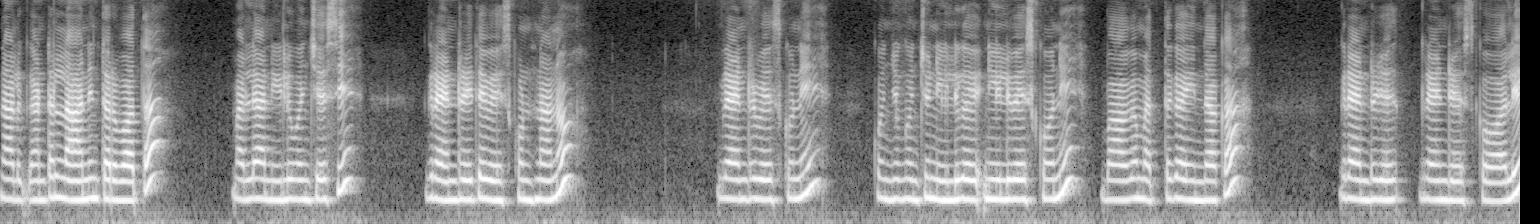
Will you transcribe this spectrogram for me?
నాలుగు గంటలు నానిన తర్వాత మళ్ళీ ఆ నీళ్ళు వంచేసి గ్రైండర్ అయితే వేసుకుంటున్నాను. గ్రైండర్ వేసుకుని కొంచెం కొంచెం నీళ్ళుగా నీళ్ళు వేసుకొని బాగా మెత్తగా అయిందాక గ్రైండర్ గ్రైండర్ చేసుకోవాలి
